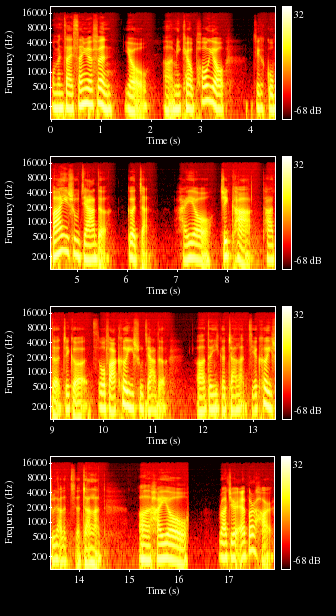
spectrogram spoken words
我们在三月份有啊 Michael Poyo 这个古巴艺术家的个展，还有 Jika 他的这个斯洛伐克艺术家的呃的一个展览，捷克艺术家的展览，呃，还有 Roger Eberhard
